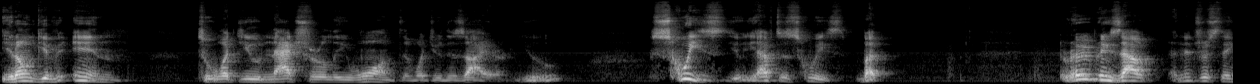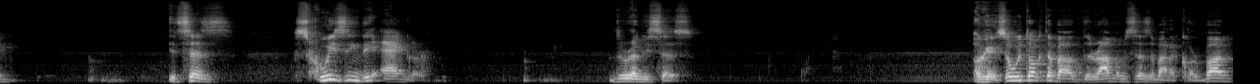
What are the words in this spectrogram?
You don't give in to what you naturally want and what you desire. You squeeze. You, you have to squeeze. But Rebbe brings out an interesting. It says, squeezing the anger. The Rebbe says. Okay, so we talked about the Rambam says about a korban,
